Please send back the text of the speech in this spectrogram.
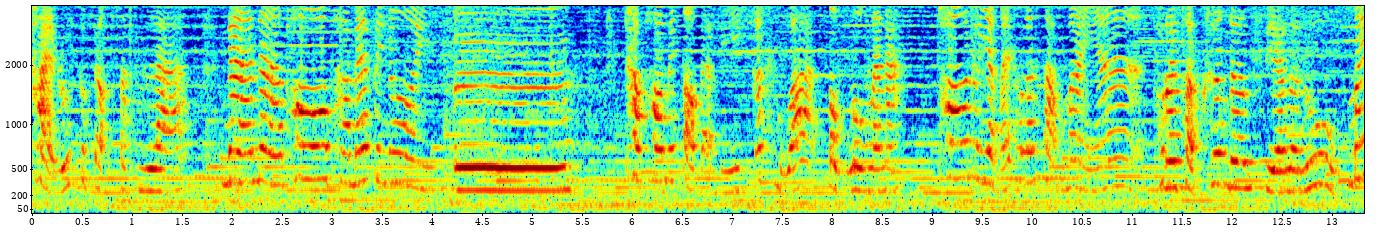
ถ่ายรูปกับดอกซากุระนะนะพ่อพาแม่ไปหน่อย เออ ถ้าพ่อไม่ตอบแบบนี้ก็ถือว่าตกลงแล้วนะ พ่อหนูอยากได้โทรศัพท์ใหม่อะ โทรศัพท์เครื่องเดิมเสียเหรอลูก ไม่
